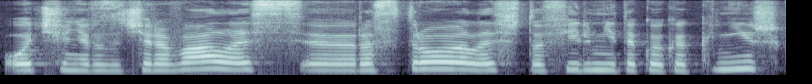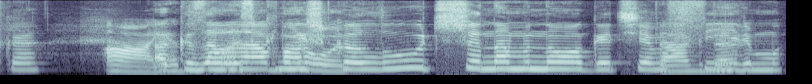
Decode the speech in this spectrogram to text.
очень разочаровалась, э, расстроилась, что фильм не такой, как книжка. А, Оказалось, думала, книжка лучше намного, чем Так, да. фильм.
